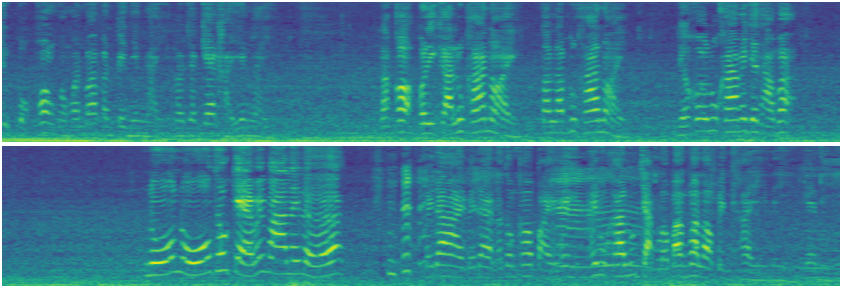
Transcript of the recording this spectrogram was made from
จุดบกพร่องของมันว่ามันเป็นยังไง เราจะแก้ไขยังไง แล้วก็บริการลูกค้าหน่อยต้อนรับลูกค้าหน่อย เดี๋ยวก็ลูกค้าก็จะถามว่า หนูหนูเท่าแก่ไม่มาเลยเหรอ ไม่ได้ไม่ได้เราต้องเข้าไปให้ให้ลูกค้ารู้จักเราบ้างว่าเราเป็นใครนี่แค่นี้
